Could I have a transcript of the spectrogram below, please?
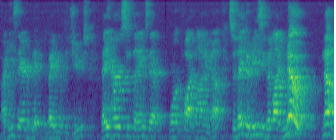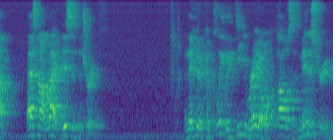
Right? He's there debating with the Jews. They heard some things that weren't quite lining up. So they could have easily been like, no, no, that's not right. This is the truth. And they could have completely derailed Apollos' ministry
